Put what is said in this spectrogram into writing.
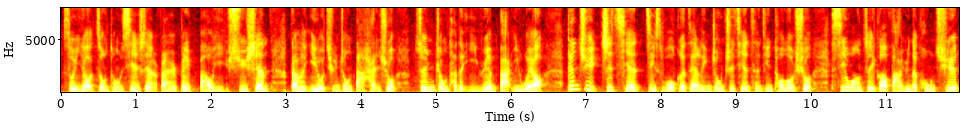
所以有总统现身反而被报以嘘声。当然，也有群众大喊说尊重他的遗愿吧，因为哦，根据之前金斯伯格在临终之前曾经透露说，希望最高法院的空缺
